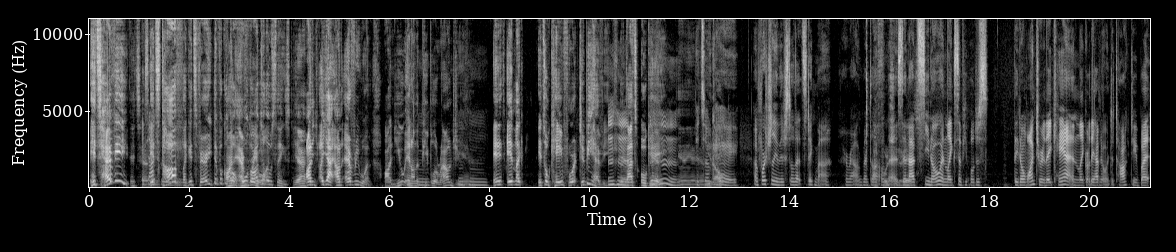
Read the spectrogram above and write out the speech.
it's heavy. It's Exactly. It's tough. Like it's very difficult On to hold on to those things. Yeah. On uh, yeah, on everyone, on you and on the Mhm. people around you. Mhm. And it, it like it's okay for it to be heavy. Mhm. That's okay. Yeah, yeah, yeah. It's You know? okay. Unfortunately, there's still that stigma around mental illness, and is. that's you know, and like some people just they don't want to or they can't, and like or they have no one to talk to. But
